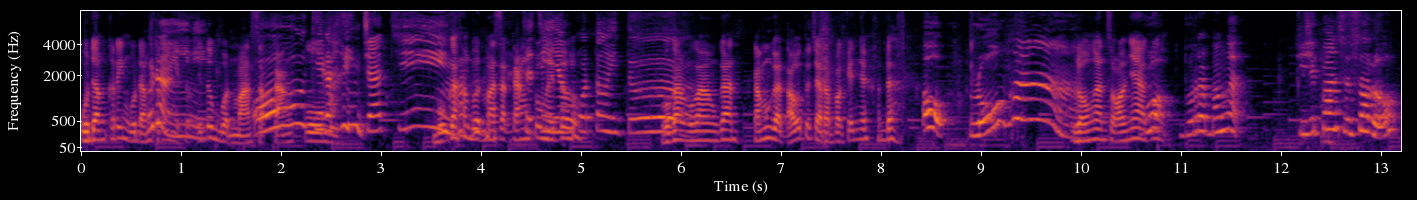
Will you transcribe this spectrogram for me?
Udang kering, udang, Udang kering itu. ini? Itu buat masak oh, kangkung. kirain cacing. Bukan buat masak kangkung cacing itu. yang potong itu. Bukan, bukan, bukan. Kamu nggak tahu tuh cara pakainya. Udah, Oh, longan. longan soalnya aku. Wah, berat banget. Di Jepang susah loh.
